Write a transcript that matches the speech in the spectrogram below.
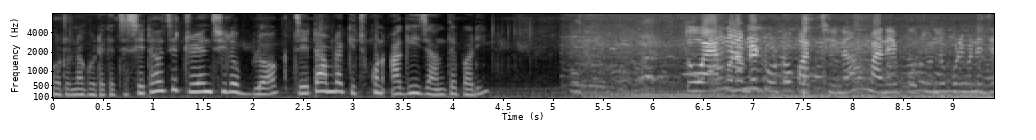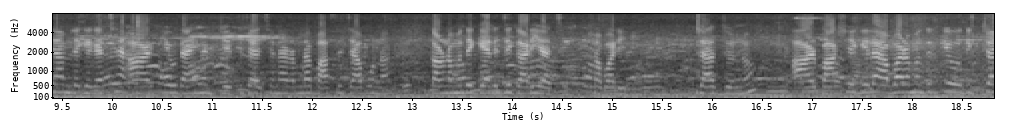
ঘটনা ঘটে গেছে সেটা হচ্ছে ট্রেন ছিল ব্লক যেটা আমরা কিছুক্ষণ আগেই জানতে পারি। তো এখন আমরা টোটো পাচ্ছি না মানে প্রচণ্ড পরিমাণে জ্যাম লেগে গেছে আর কেউ ডাইহাট যেতে চাইছে না আর আমরা বাসে যাব না কারণ আমাদের গ্যারেজে গাড়ি আছে সবারই। যার জন্য। আর বাসে গেলে আবার আমাদেরকে ওদিকটা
